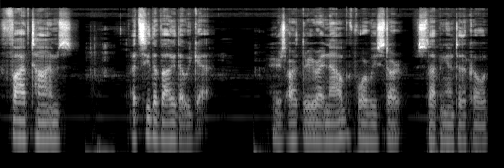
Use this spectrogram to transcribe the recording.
five times. Let's see the value that we get. Here's R3 right now before we start stepping into the code.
